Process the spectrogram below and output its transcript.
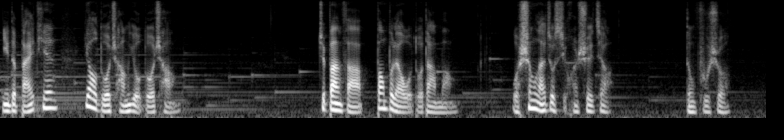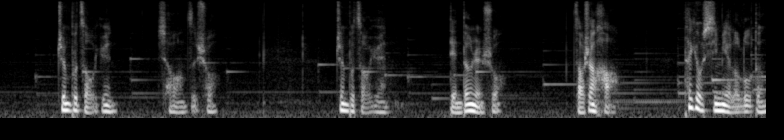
你的白天要多长有多长。这办法帮不了我多大忙，我生来就喜欢睡觉。”登夫说。“真不走运。”小王子说。“真不走运。”点灯人说：“早上好。”他又熄灭了路灯。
